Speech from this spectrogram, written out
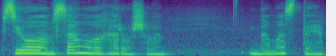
всего вам самого хорошего. Намасте.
